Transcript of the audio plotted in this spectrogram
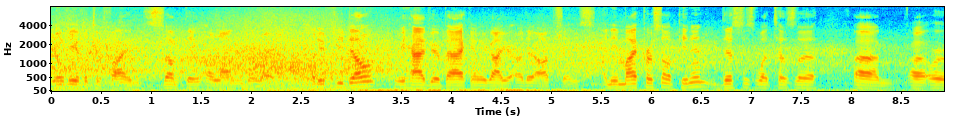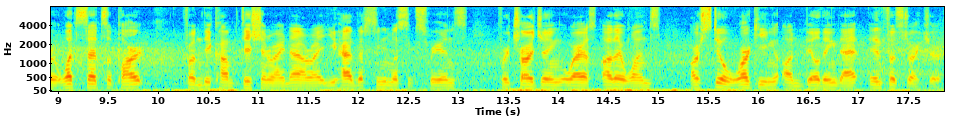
you'll be able to find something along the way. But if you don't, we have your back and we got your other options. And in my personal opinion, this is what Tesla, um, uh, or what sets apart from the competition right now, right? You have the seamless experience for charging, whereas other ones are still working on building that infrastructure.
